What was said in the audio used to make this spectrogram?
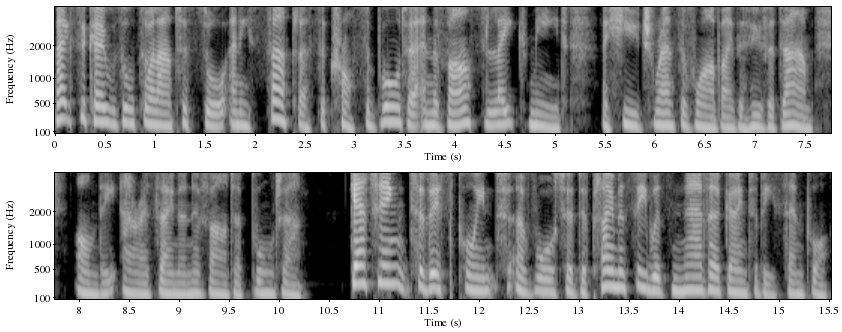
Mexico was also allowed to store any surplus across the border in the vast Lake Mead, a huge reservoir by the Hoover Dam on the Arizona Nevada border. Getting to this point of water diplomacy was never going to be simple.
